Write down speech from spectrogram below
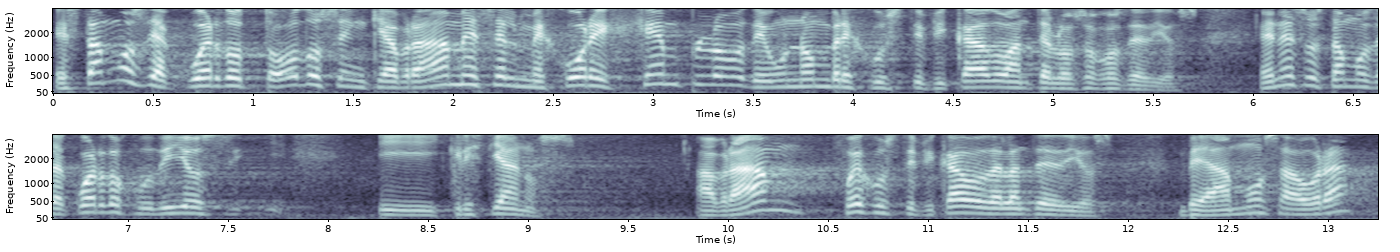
¿Estamos de acuerdo todos en que Abraham es el mejor ejemplo de un hombre justificado ante los ojos de Dios? En eso estamos de acuerdo judíos y, cristianos. Abraham fue justificado delante de Dios. Veamos ahora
